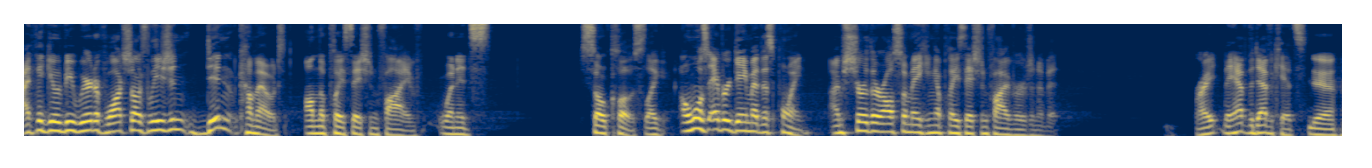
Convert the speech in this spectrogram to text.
I think it would be weird if Watch Dogs Legion didn't come out on the PlayStation 5 when it's so close. Like almost every game at this point, I'm sure they're also making a PlayStation 5 version of it. Right? They have the dev kits. Yeah.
